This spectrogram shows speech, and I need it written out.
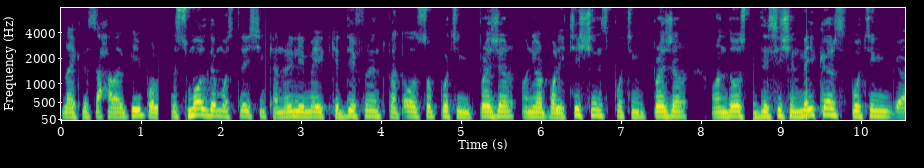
like the Sahrawi people. A small demonstration can really make a difference, but also putting pressure on your politicians, putting pressure on those decision makers, putting uh,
